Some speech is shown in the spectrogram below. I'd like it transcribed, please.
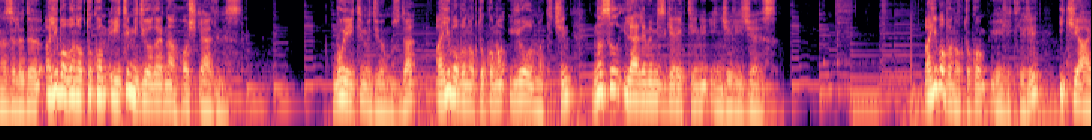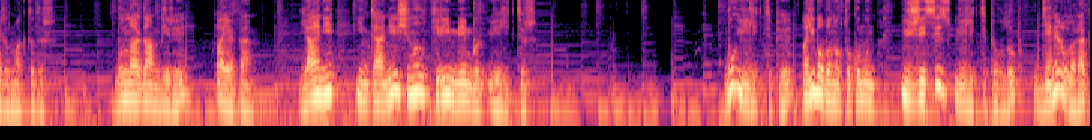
hazırladığı alibaba.com eğitim videolarına hoş geldiniz. Bu eğitim videomuzda alibaba.com'a üye olmak için nasıl ilerlememiz gerektiğini inceleyeceğiz. Alibaba.com üyelikleri ikiye ayrılmaktadır. Bunlardan biri IFM yani International Free Member üyeliktir. Bu üyelik tipi alibaba.com'un ücretsiz üyelik tipi olup genel olarak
